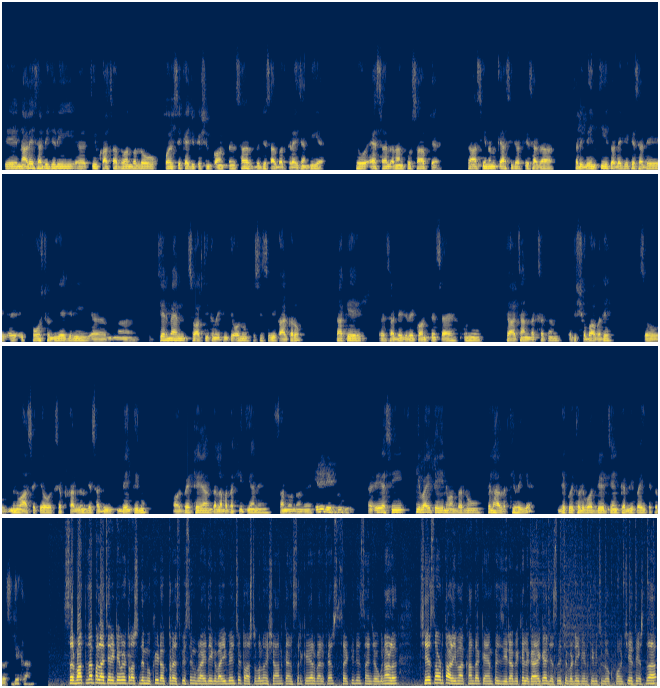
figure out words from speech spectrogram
ਤੇ ਨਾਲੇ ਸਾਡੀ ਜਿਹੜੀ ਚੀਫ ਖਾਲਸਾ ਦੀਵਾਨ ਵੱਲੋਂ ਪੋਲਿਟਿਕ ਐਜੂਕੇਸ਼ਨ ਕਾਨਫਰੰਸ ਹਰ ਦੂਜੇ ਸਾਲ ਬਾਅਦ ਕਰਾਈ ਜਾਂਦੀ ਹੈ, ਜੋ ਇਸ ਸਾਲ ਅਨੰਦਪੁਰ ਸਾਹਿਬ 'ਚ ਹੈ। ਤਾਂ ਅਸੀਂ ਇਹਨਾਂ ਨੂੰ ਕਿਹਾ ਸੀਗਾ ਕਿ ਸਾਡਾ, ਸਾਡੀ ਬੇਨਤੀ ਹੈ ਤੁਹਾਡੇ ਅੱਗੇ ਕਿ ਸਾਡੇ ਇੱਕ ਪੋਸਟ ਹੁੰਦੀ ਹੈ ਜਿਹੜੀ ਚੇਅਰਮੈਨ ਸਵਾਗਤੀ ਕਮੇਟੀ ਤੇ ਉਹਨੂੰ ਤੁਸੀਂ ਸਵੀਕਾਰ ਕਰੋ ਤਾਂ ਕਿ ਸਾਡੇ ਜਿਹੜੇ ਕਾਨਫਰੰਸ ਹੈ ਉਹਨੂੰ ਚਾਰ ਚੰਨ ਲੱਗ ਸਕਣ ਉਹਦੀ ਸ਼ੋਭਾ ਵਧੇ। ਸੋ ਮੈਨੂੰ ਆਸ ਹੈ ਕਿ ਉਹ ਐਕਸੈਪਟ ਕਰ ਲੈਣਗੇ ਸਾਡੀ ਬੇਨਤੀ ਨੂੰ। ਔਰ ਬੈਠੇ ਆ ਗੱਲਾਂ ਬਾਤਾਂ ਕੀਤੀਆਂ ਨੇ ਸਾਨੂੰ ਉਹਨਾਂ ਨੇ ਕਿਹੜੀ ਡੇਟ ਨੂੰ? ਇਹ ਅਸੀਂ 21 ਬਾਈ 23 ਨਵੰਬਰ ਨੂੰ ਫਿਲਹਾਲ ਰੱਖੀ ਹੋਈ ਹੈ। ਜੇ ਕੋਈ ਥੋੜੀ ਬਹੁਤ ਡੇਟ ਚੇਂਜ ਕਰਨੀ ਪਈ ਤੇ ਫਿਰ ਅਸੀਂ ਦੇਖ ਲਾਂਗੇ। ਸਰਬੱਤ ਦਾ ਭਲਾ ਚੈਰੀਟੇਬਲ ਟਰਸਟ ਦੇ ਮੁਖੀ ਡਾਕਟਰ ਐਸਪੀ ਸਿੰਘ ਬਰਾਈ ਦੀ ਅਗਵਾਈ ਵਿੱਚ ਟਰਸਟ ਵੱਲੋਂ Ishan cancer care welfare society ਦੇ ਸਹਿਯੋਗ ਨਾਲ 648ਵਾਂ ਅੱਖਾਂ ਦਾ ਕੈਂਪ ਜ਼ੀਰਾ ਵਿਖੇ ਲਗਾਇਆ ਗਿਆ, ਜਿਸ ਵਿੱਚ ਵੱਡੀ ਗਿਣਤੀ ਵਿੱਚ ਲੋਕ ਪਹੁੰਚੇ ਅਤੇ ਇਸ ਦਾ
